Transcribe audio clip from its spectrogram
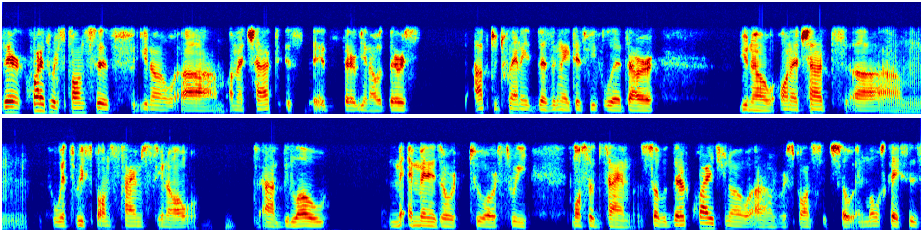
they're quite responsive you know um, on a chat is it's there you know there's up to 20 designated people that are you know on a chat um, with response times you know uh, below a minute or two or three most of the time so they're quite you know uh, responsive so in most cases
